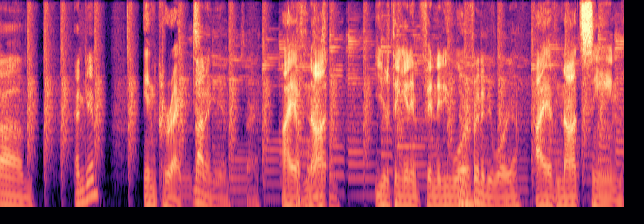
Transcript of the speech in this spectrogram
um, Endgame, Incorrect. not Endgame. Sorry, I have That's not. You're thinking Infinity War? Infinity War. Yeah. I have not seen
